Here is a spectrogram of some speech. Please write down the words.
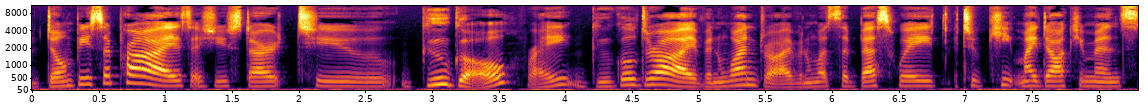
don't be surprised as you start to Google, right? Google Drive and OneDrive and what's the best way to keep my documents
